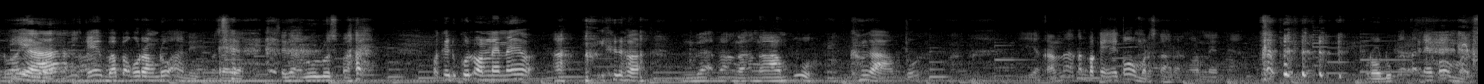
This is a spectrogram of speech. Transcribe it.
doain Iya. dong. ini kayak bapak kurang doa nih sama saya saya nggak lulus pak Pakai dukun online aja. Pak. ah Iya, Pak. nggak pak nggak nggak ampuh Gue nggak ampun. Iya karena kan pakai e-commerce sekarang online nya produknya kan e-commerce.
